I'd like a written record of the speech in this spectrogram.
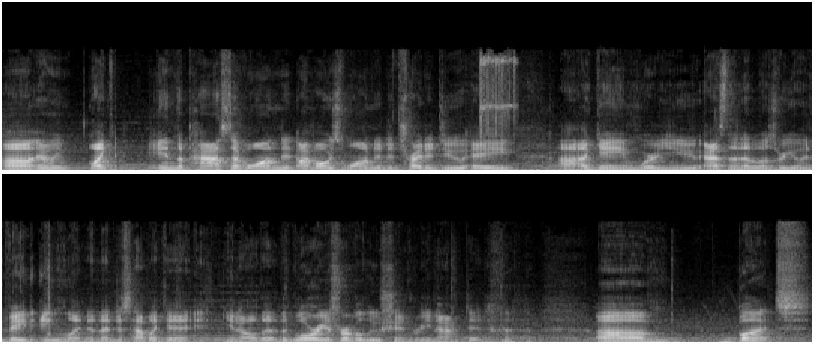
Uh, and we, like in the past, I've wanted, I've always wanted to try to do a uh, a game where you, as the Netherlands, where you invade England and then just have like a, you know, the the glorious revolution reenacted. um, but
